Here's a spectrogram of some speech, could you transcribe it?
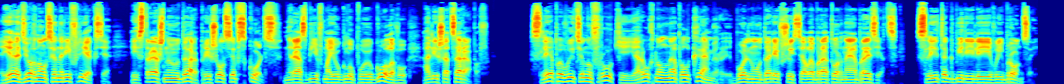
Я дернулся на рефлексе, и страшный удар пришелся вскользь, не разбив мою глупую голову, а лишь оцарапав. Слепо вытянув руки, я рухнул на пол камеры, больно ударившись о лабораторный образец, слиток бериллиевой бронзой.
